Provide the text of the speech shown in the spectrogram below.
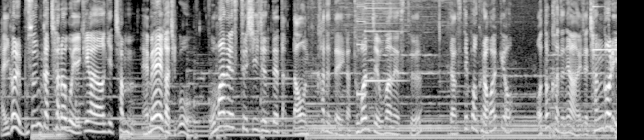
아, 이걸 무슨 가차라고 얘기하기 참 애매해가지고 오마네스트 시즌 때 딱 나온 그 카드인데 그러니까 두 번째 오마네스트. 그냥 스팀펑크라고 할게요. 어떤 카드냐? 이제 장거리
